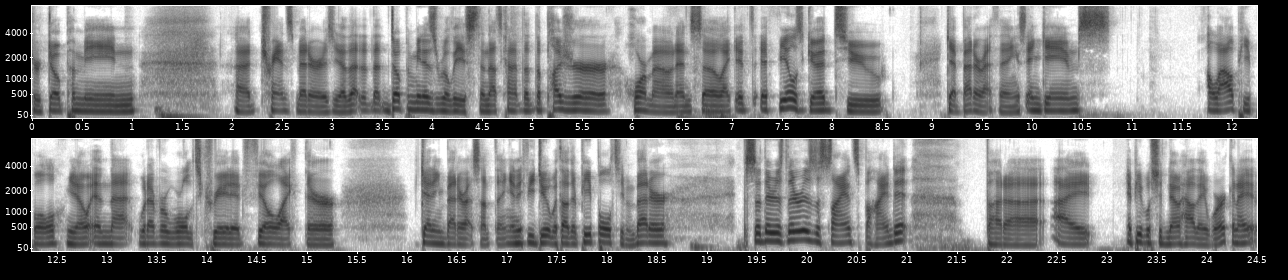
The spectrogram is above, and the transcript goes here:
your dopamine uh, transmitters. You know, that, that dopamine is released, and that's kind of the, the pleasure hormone. And so, like, it it feels good to get better at things. And games allow people, you know, in that whatever world's created, feel like they're getting better at something. And if you do it with other people, it's even better. So there's there is a science behind it, but uh, I and people should know how they work. And I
